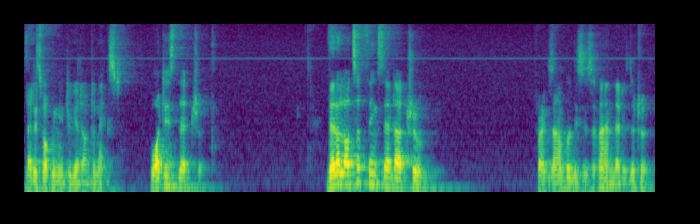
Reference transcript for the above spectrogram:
That is what we need to get on to next. What is the truth? There are lots of things that are true. For example, this is a fan, that is the truth.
